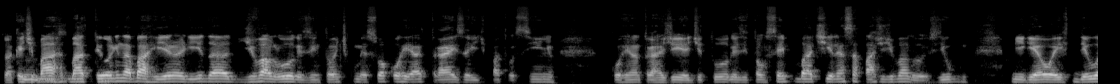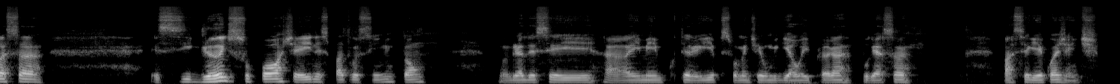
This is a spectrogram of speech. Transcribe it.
Só que a gente uhum. bateu ali na barreira ali da, de valores, então a gente começou a correr atrás aí de patrocínio, correndo atrás de editoras, então sempre batia nessa parte de valores. E o Miguel aí deu essa esse grande suporte aí nesse patrocínio, então vou agradecer aí a MM Cuteria, principalmente aí o Miguel aí pra, por essa parceria com a gente.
